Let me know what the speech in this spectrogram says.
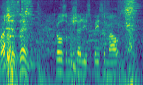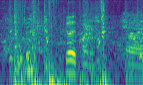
rushes in. Throws the machete, space him out. Good punish. Uh,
